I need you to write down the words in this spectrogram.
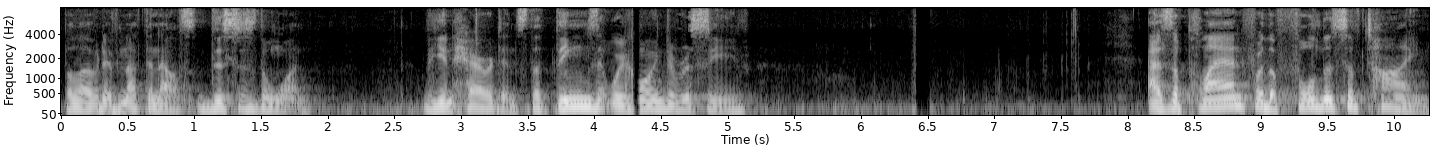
Beloved, if nothing else, this is the one the inheritance, the things that we're going to receive. As a plan for the fullness of time,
